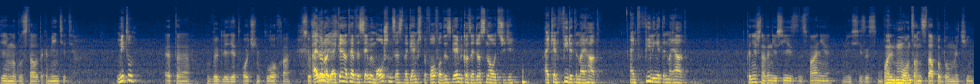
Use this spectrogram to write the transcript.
Я немного устал это комментить. Me too. Это выглядит очень плохо. I don't know. I cannot have the same emotions as the games before for this game because I just know it's GG. I can feel it in my heart. I'm feeling it in my heart. Конечно, when you see this funny, when you see this Balmont unstoppable machine.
